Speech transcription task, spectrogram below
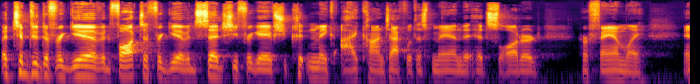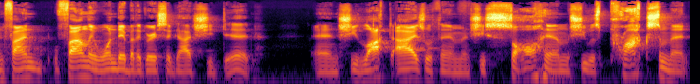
attempted to forgive and fought to forgive and said she forgave, she couldn't make eye contact with this man that had slaughtered her family. And find, finally, one day, by the grace of God, she did and she locked eyes with him and she saw him. She was proximate.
